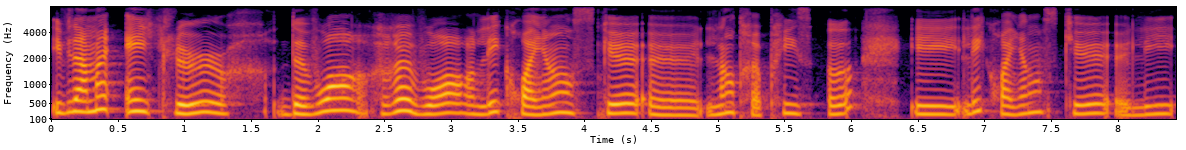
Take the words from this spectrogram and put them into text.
évidemment inclure devoir revoir les croyances que euh, l'entreprise a et les croyances que euh, les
